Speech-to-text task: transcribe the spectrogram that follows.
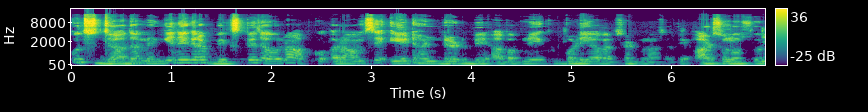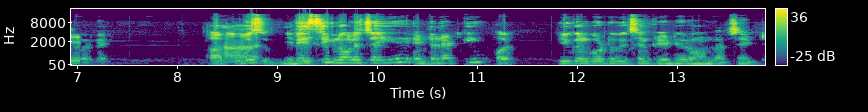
कुछ ज़्यादा महँगे नहीं अगर आप विक्स पे जाओ ना आपको आराम से 800 में आप अपने एक बढ़िया वेबसाइट बना सकते हैं आठ सौ नौ सौ रुपए में। आपको हाँ, बस बेसिक नॉलेज चाहिए इंटरनेट की और you can go to Wix and create your own website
